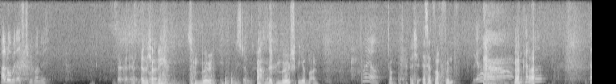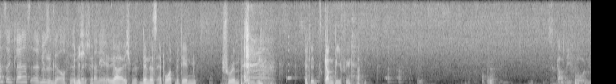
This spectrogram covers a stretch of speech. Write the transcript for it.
Hallo, mit Essen spielt man nicht. Das ist ja kein Essen. Ess ich ja nicht. So Müll. Stimmt. Mit Müll spielt man. Naja. Ja. Ich esse jetzt noch fünf. Ja. Dann kannst du, kannst du ein kleines äh, Musical aufführen Bin ich, äh, ja, ich nenne es Edward mit den Shrimp-Händen. mit den Scampi-Fingern. Scampi-Pfoten.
